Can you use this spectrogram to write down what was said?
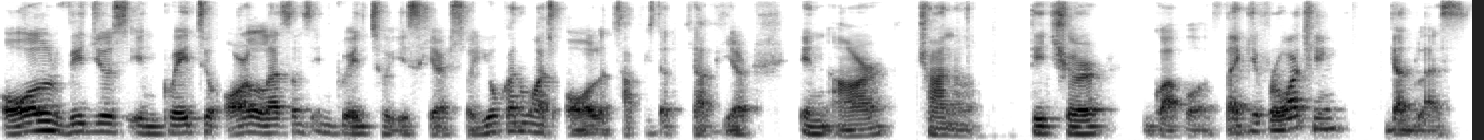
All videos in grade two, all lessons in grade two is here. So you can watch all the topics that we have here in our channel, Teacher Gwapo. Thank you for watching. God bless.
